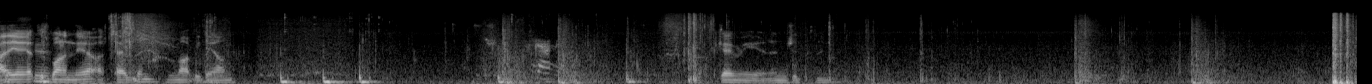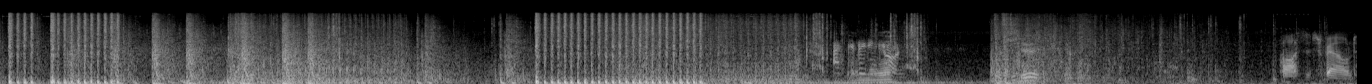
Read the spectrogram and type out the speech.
Ah, yeah, there's one in there. I've tagged him. He might be down. Scanning. Gave me an injured thing. Activating more. drone. Oh, shit. Hostage found.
